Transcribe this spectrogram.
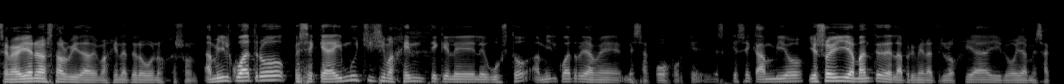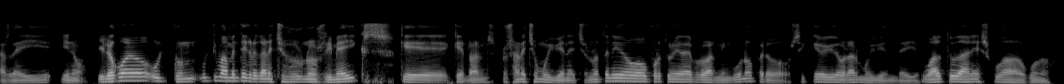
se me habían hasta olvidado, imagínate lo buenos que son. A mí el 4, pese que hay muchísima gente que le, le gustó, a mí el 4 ya me, me sacó, porque es que ese cambio... Yo soy amante de la primera trilogía y luego ya me sacas de ahí y no. Y luego últimamente creo que han hecho unos remakes que, que los han hecho muy bien hechos. No he tenido oportunidad de probar ninguno, pero sí que he oído hablar muy bien de ellos. Igual tú, Dani, has jugado alguno.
